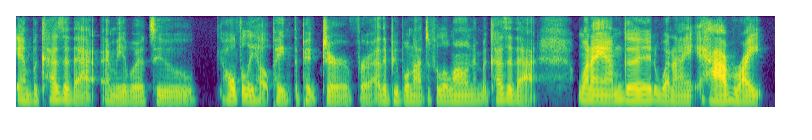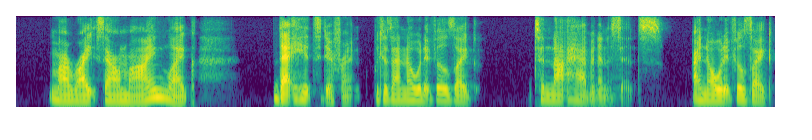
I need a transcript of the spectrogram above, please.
And because of that, I'm able to hopefully help paint the picture for other people not to feel alone. And because of that, when I am good, when I have right my right sound mind, like that hits different because I know what it feels like to not have it in a sense. I know what it feels like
